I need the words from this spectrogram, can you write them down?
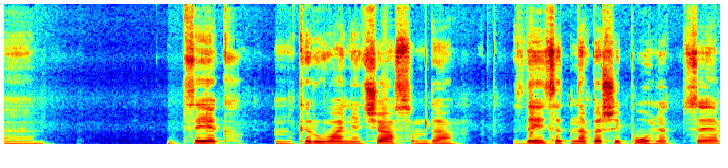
Е, Це як керування часом. Да? Здається, на перший погляд, це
